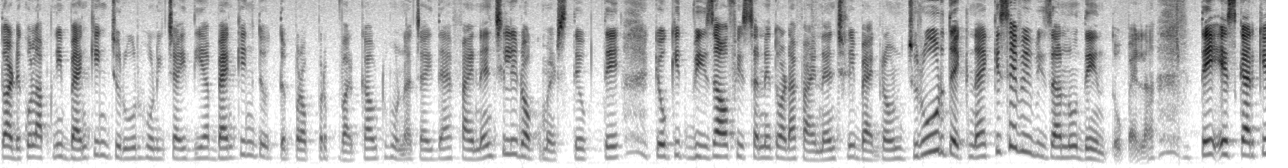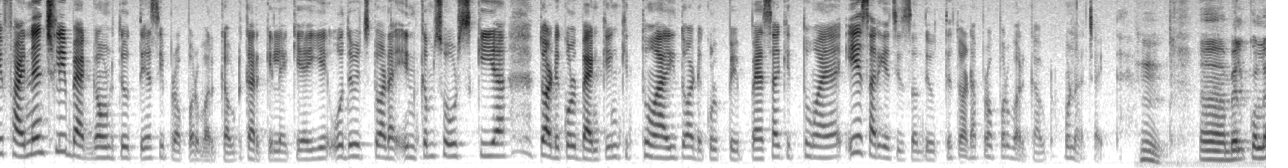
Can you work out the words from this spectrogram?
ਤੁਹਾਡੇ ਕੋਲ ਆਪਣੀ ਬੈਂਕਿੰਗ ਜ਼ਰੂਰ ਹੋਣੀ ਚਾਹੀਦੀ ਹੈ ਬੈਂਕਿੰਗ ਦੇ ਉੱਤੇ ਪ੍ਰੋਪਰ ਵਰਕਆਊਟ ਹੋਣਾ ਚਾਹੀਦਾ ਹੈ ਫਾਈਨੈਂਸ਼ੀਅਲੀ ਡਾਕੂਮੈਂਟਸ ਦੇ ਉੱਤੇ। ਕਿਉਂਕਿ ਵੀਜ਼ਾ ਆਫੀਸਰ ਨੇ ਤੁਹਾਡਾ ਫਾਈਨੈਂਸ਼ੀਅਲੀ ਬੈਕਗ੍ਰਾਉਂਡ ਜ਼ਰੂਰ ਦੇਖਣਾ ਹੈ, ਕਿਸੇ ਵੀ ਵੀਜ਼ਾ ਨੂੰ ਦੇਣ ਤੋਂ ਪਹਿਲਾਂ। ਤੇ ਇਸ ਕਰਕੇ ਫਾਈਨੈਂਸ਼ੀਅਲੀ ਬੈਕਗ੍ਰਾਉਂਡ ਦੇ ਉੱਤੇ ਅਸੀਂ ਪ੍ਰੋਪਰ ਵਰਕਆਊਟ ਕਰਕੇ ਲੈ ਕੇ ਆਈਏ। ਉਹਦੇ ਵਿੱਚ ਤੁਹਾਡਾ ਇਨਕਮ ਸੋਰਸ ਕੀ ਆ? ਤੁਹਾਡੇ ਕੋਲ ਬੈਂਕਿੰਗ ਕਿੱਥੋਂ ਆਈ ਤੁਹਾਡੇ ਕੋਲ ਪੇ- ਪੈਸਾ ਕਿੱਥੋਂ ਆਇਆ ਇਹ ਸਾਰੀਆਂ ਚੀਜ਼ਾਂ ਦੇ ਉੱਤੇ ਤੁਹਾਡਾ ਪ੍ਰੋਪਰ ਵਰਕਆਊਟ ਹੋਣਾ ਚਾਹੀਦਾ ਹੈ। ਹੂੰ ਬਿਲਕੁਲ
